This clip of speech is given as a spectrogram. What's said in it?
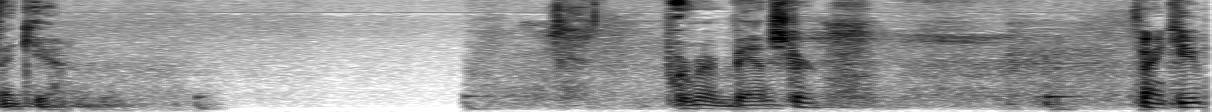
thank you. Board Member Bannister? Thank you.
